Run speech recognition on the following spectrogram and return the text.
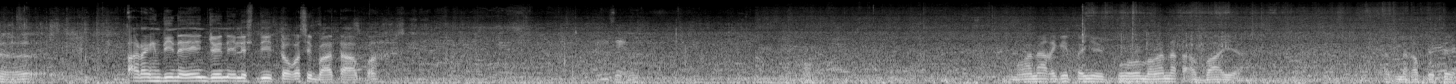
Uh, parang hindi na-enjoy ni Elise dito kasi bata pa. Mga nakikita nyo, puro mga nakaabaya at nakaputi.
